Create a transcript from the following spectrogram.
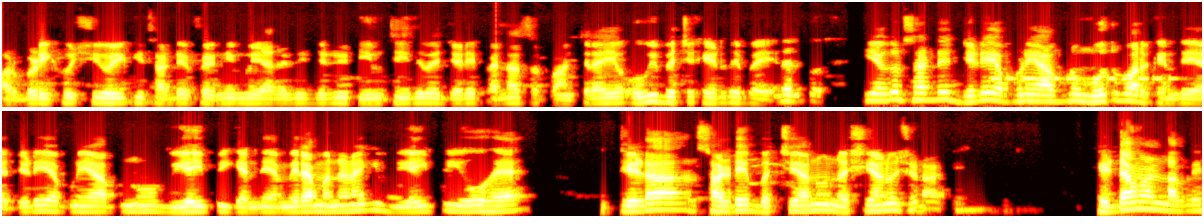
ਔਰ ਬੜੀ ਖੁਸ਼ੀ ਹੋਈ ਕਿ ਸਾਡੇ ਫਿਰਨੀ ਮਜਾਰੇ ਦੀ ਜਿਹੜੀ ਟੀਮ ਸੀ ਇਹਦੇ ਵਿੱਚ ਜਿਹੜੇ ਪਹਿਲਾਂ ਸਰਪੰਚ ਰਹੇ ਉਹ ਵੀ ਵਿੱਚ ਖੇਡਦੇ ਪਏ ਕਿ ਅਗਰ ਸਾਡੇ ਜਿਹੜੇ ਆਪਣੇ ਆਪ ਨੂੰ ਮੁਤਬਰ ਕਹਿੰਦੇ ਆ ਜਿਹੜੇ ਆਪਣੇ ਆਪ ਨੂੰ ਵੀਆਈਪੀ ਕਹਿੰਦੇ ਆ ਮੇਰਾ ਮੰਨਣਾ ਕਿ ਵੀਆਈਪੀ ਉਹ ਹੈ ਜਿਹੜਾ ਸਾਡੇ ਬੱਚਿਆਂ ਨੂੰ ਨਸ਼ਿਆਂ ਨੂੰ ਛੁਡਾ ਕੇ ਖੇਡਾਂ ਵੱਲ ਲਾਵੇ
